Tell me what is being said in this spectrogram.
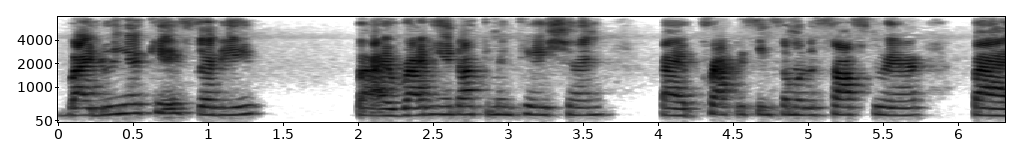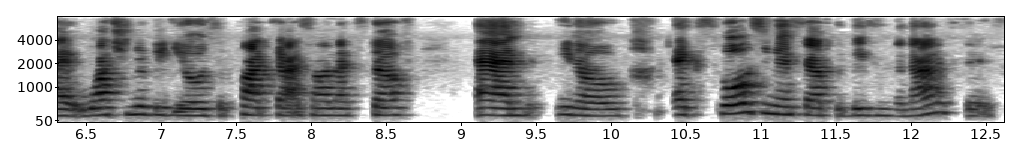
by doing a case study, by writing your documentation, by practicing some of the software, by watching the videos, the podcasts, all that stuff, and you know, exposing yourself to business analysis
